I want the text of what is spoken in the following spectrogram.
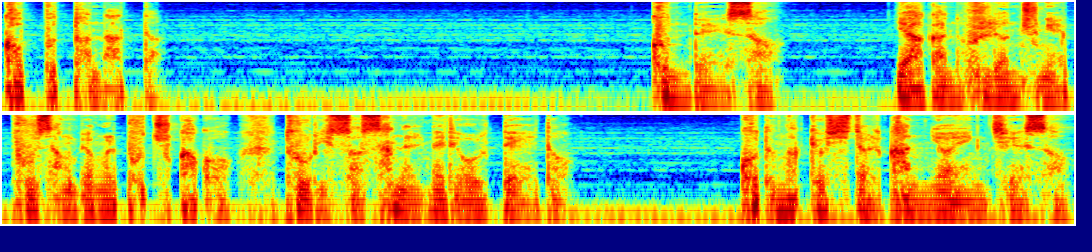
겁부터 났다. 군대에서 야간 훈련 중에 부상병을 부축하고 둘이서 산을 내려올 때에도 고등학교 시절 간 여행지에서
